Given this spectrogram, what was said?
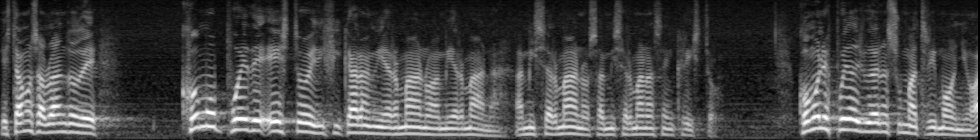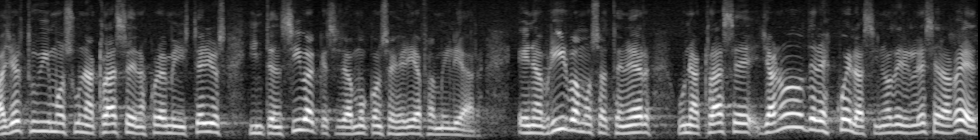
Estamos hablando de cómo puede esto edificar a mi hermano, a mi hermana, a mis hermanos, a mis hermanas en Cristo. ¿Cómo les puede ayudar en su matrimonio? Ayer tuvimos una clase en la Escuela de Ministerios intensiva que se llamó Consejería Familiar. En abril vamos a tener una clase, ya no de la escuela, sino de la Iglesia de la Red,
